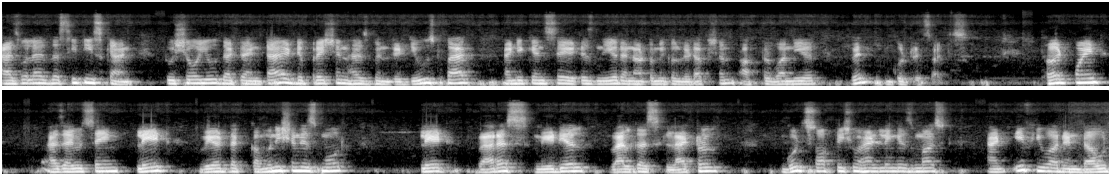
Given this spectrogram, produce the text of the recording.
as well as the CT scan to show you that the entire depression has been reduced back and you can say it is near anatomical reduction after one year with good results. Third point, as I was saying, plate where the comminution is more, plate varus medial, valgus lateral, good soft tissue handling is must. And if you are in doubt,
